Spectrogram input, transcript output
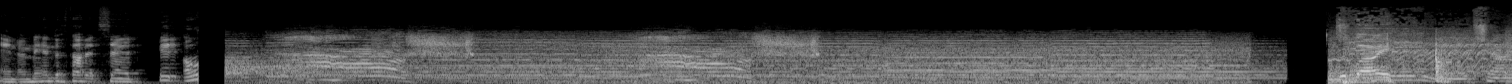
and Amanda thought it said it. Goodbye.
